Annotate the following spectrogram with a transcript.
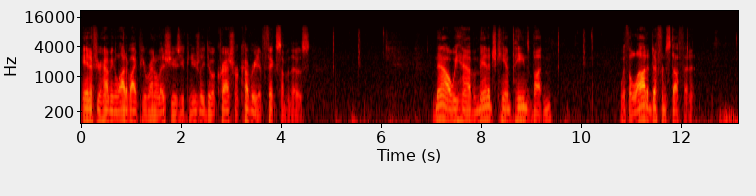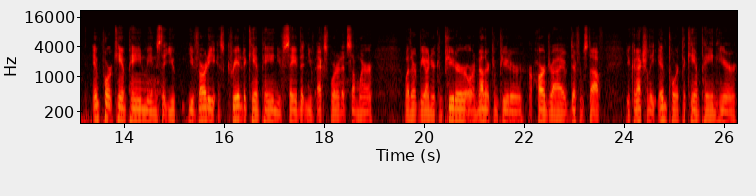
And if you're having a lot of IP rental issues, you can usually do a crash recovery to fix some of those. Now we have a Manage Campaigns button with a lot of different stuff in it. Import campaign means that you you've already created a campaign, you've saved it, and you've exported it somewhere, whether it be on your computer or another computer or hard drive, different stuff. You can actually import the campaign here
